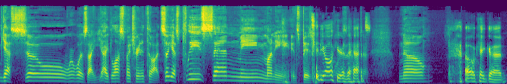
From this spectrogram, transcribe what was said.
Yes. So where was I? Yeah, I lost my train of thought. So yes, please send me money. It's busy. Can you all hear that? No. Oh, okay, good.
